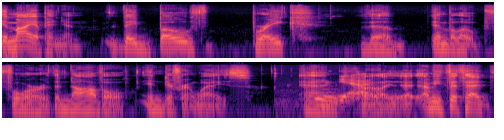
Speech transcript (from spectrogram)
in my opinion, they both break the envelope for the novel in different ways. And Mm, yeah. uh, I mean, Fifth Head,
